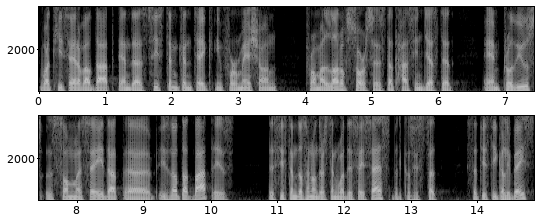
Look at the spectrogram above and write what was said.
what he said about that, and the system can take information from a lot of sources that has ingested and produce some say that uh, is not that bad. Is the system doesn't understand what the say says because it's stat- statistically based,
